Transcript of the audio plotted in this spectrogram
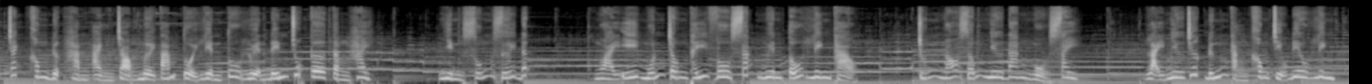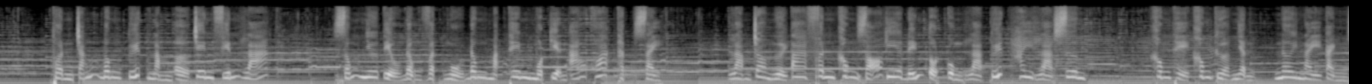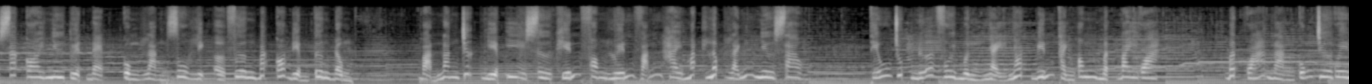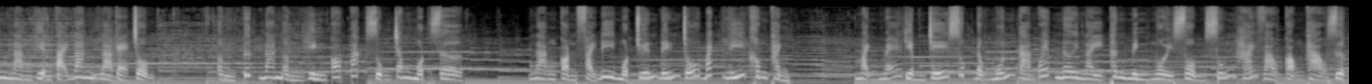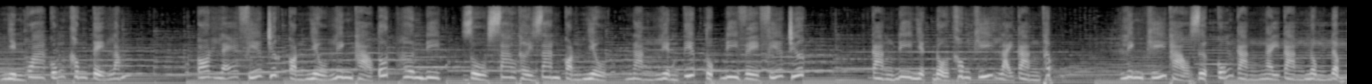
Trách không được hàn ảnh trọng 18 tuổi liền tu luyện đến trúc cơ tầng 2 Nhìn xuống dưới đất. Ngoài ý muốn trông thấy vô sắc nguyên tố linh thảo. Chúng nó giống như đang ngủ say lại như trước đứng thẳng không chịu điêu linh. Thuần trắng bông tuyết nằm ở trên phiến lá. Giống như tiểu động vật ngủ đông mặc thêm một kiện áo khoác thật dày. Làm cho người ta phân không rõ kia đến tột cùng là tuyết hay là xương Không thể không thừa nhận, Nơi này cảnh sắc coi như tuyệt đẹp, Cùng làng du lịch ở phương Bắc có điểm tương đồng. Bản năng chức nghiệp y sư khiến phong luyến vãn hai mắt lấp lánh như sao thiếu chút nữa vui mừng nhảy nhót biến thành ong mật bay qua. Bất quá nàng cũng chưa quên nàng hiện tại đang là kẻ trộm. Ẩm tức đan ẩm hình có tác dụng trong một giờ. Nàng còn phải đi một chuyến đến chỗ Bách Lý không thành. Mạnh mẽ kiềm chế xúc động muốn càn quét nơi này, Thân mình ngồi xổm xuống hái vào cọng thảo dược nhìn qua cũng không tệ lắm. Có lẽ phía trước còn nhiều linh thảo tốt hơn đi dù sao thời gian còn nhiều, Nàng liền tiếp tục đi về phía trước. Càng đi nhiệt độ không khí lại càng thấp. Linh khí thảo dược cũng càng ngày càng nồng đậm.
